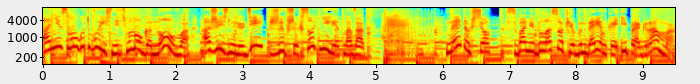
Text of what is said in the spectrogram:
Они смогут выяснить много нового о жизни людей, живших сотни лет назад. На этом все. С вами была Софья Бондаренко и программа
